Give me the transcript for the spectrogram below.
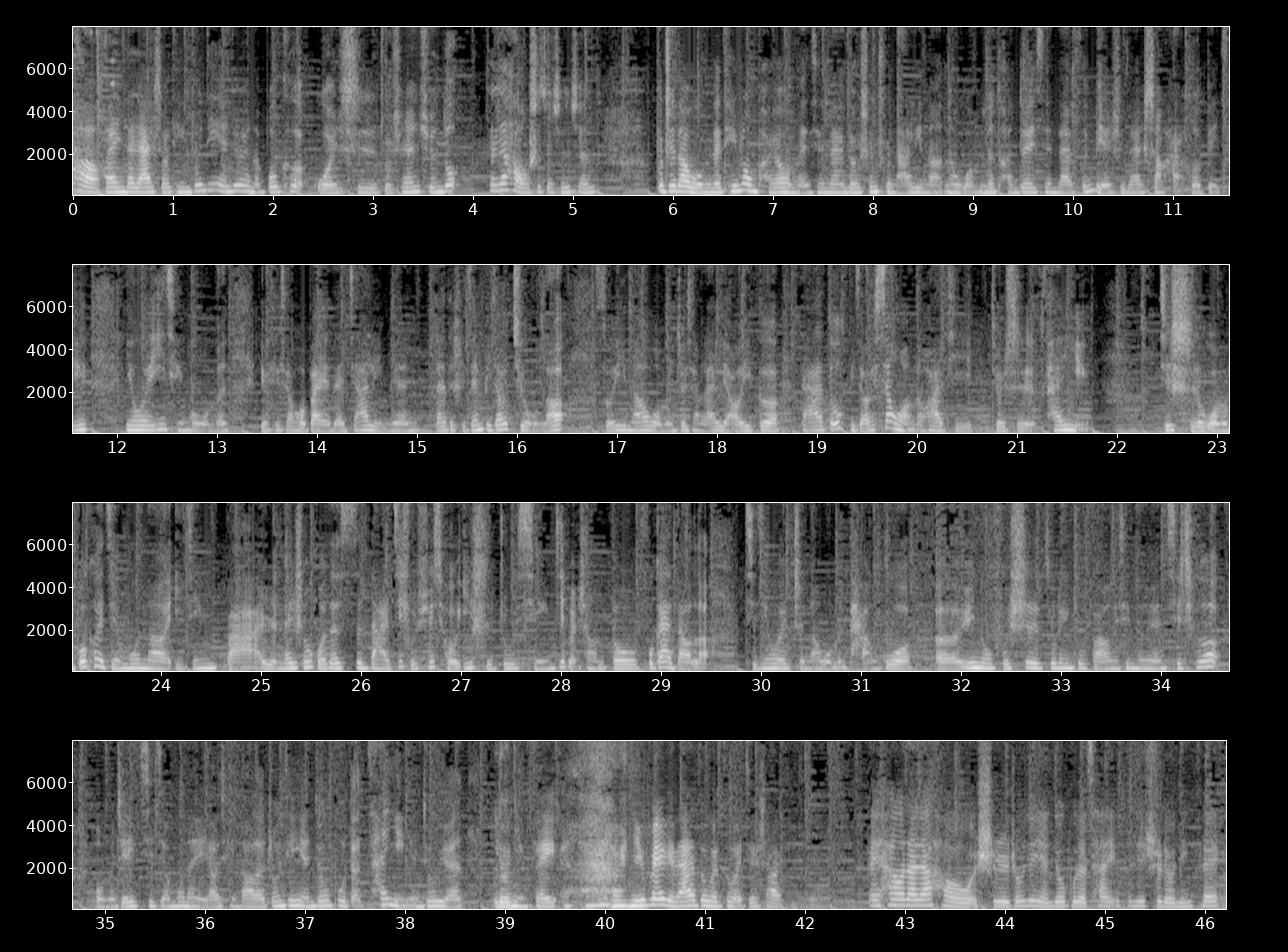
家好，欢迎大家收听中金研究院的播客，我是主持人玄多。大家好，我是左璇璇。不知道我们的听众朋友们现在都身处哪里呢？那我们的团队现在分别是在上海和北京，因为疫情后，我们有些小伙伴也在家里面待的时间比较久了，所以呢，我们就想来聊一个大家都比较向往的话题，就是餐饮。其实我们播客节目呢，已经把人类生活的四大基础需求——衣食住行，基本上都覆盖到了。迄今为止呢，我们谈过呃运动服饰、租赁住房、新能源汽车。我们这一期节目呢，也邀请到了中金研究部的餐饮研究员刘宁飞。宁飞给大家做个自我介绍，谢谢。哎，Hello，大家好，我是中金研究部的餐饮分析师刘宁飞。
